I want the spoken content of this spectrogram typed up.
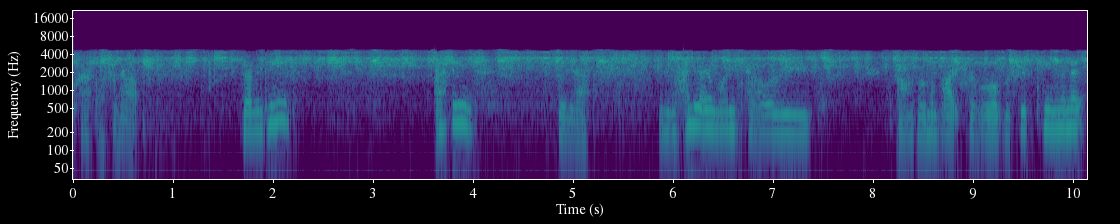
Crap, I forgot. 17th? I think. So, yeah. It was 101 calories. I was on the bike for a little over 15 minutes.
